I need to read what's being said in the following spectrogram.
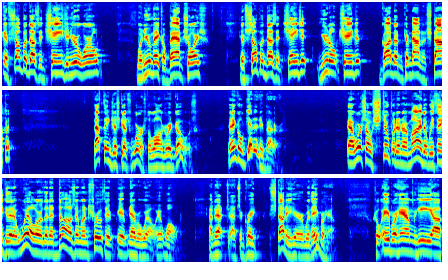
if something doesn't change in your world, when you make a bad choice, if something doesn't change it, you don't change it, God doesn't come down and stop it, that thing just gets worse the longer it goes. It ain't going to get any better. And we're so stupid in our mind that we think that it will or that it does, and when truth, it, it never will. It won't. And that, that's a great study here with Abraham. So Abraham, he, uh,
